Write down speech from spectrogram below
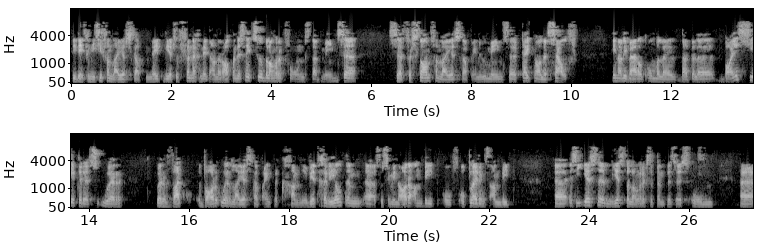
die definisie van leierskap net weer so vinnig net aanraak want dit is net so belangrik vir ons dat mense se verstaan van leierskap en hoe mense kyk na hulle self en na die wêreld om hulle dat hulle baie seker is oor oor wat waaroor leierskap eintlik gaan. Jy weet gereeld in uh, as ons seminare aanbied of opleidings aanbied, uh is die eerste mees belangrikste punt is, is om uh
